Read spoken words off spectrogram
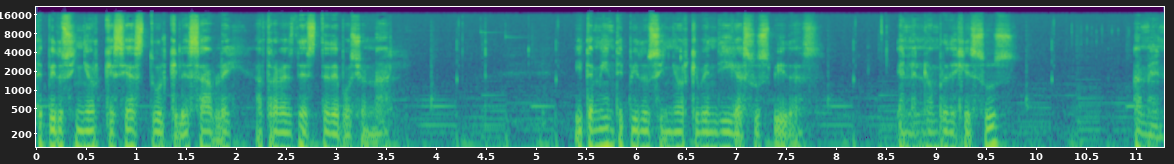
Te pido, Señor, que seas tú el que les hable a través de este devocional. Y también te pido, Señor, que bendiga sus vidas. En el nombre de Jesús. Amén.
